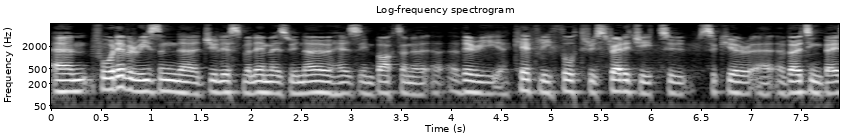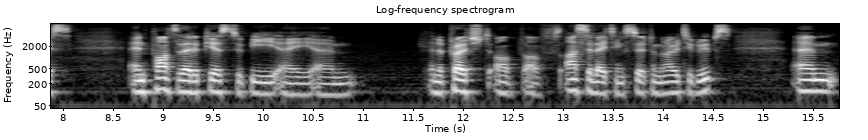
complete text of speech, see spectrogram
Um, for whatever reason, uh, Julius Malema, as we know, has embarked on a, a very uh, carefully thought through strategy to secure a, a, voting base. And part of that appears to be a, um, an approach of, of, isolating certain minority groups. Um,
